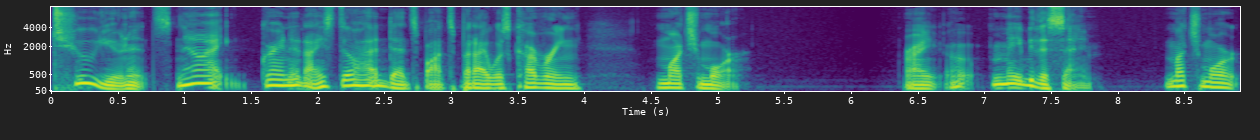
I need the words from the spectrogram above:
two units. Now, I granted I still had dead spots, but I was covering much more. Right? Uh, maybe the same. Much more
